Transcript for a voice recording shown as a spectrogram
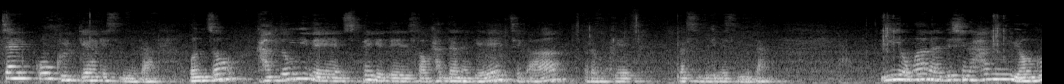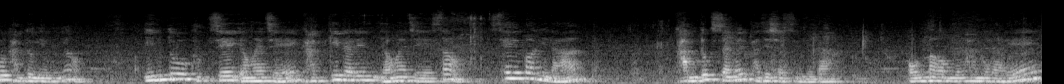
짧고 굵게 하겠습니다. 먼저 감독님의 스펙에 대해서 간단하게 제가 여러분께 말씀드리겠습니다. 이 영화 만드신 한영구 감독님은요, 인도 국제 영화제 각기 다른 영화제에서 세 번이나 감독상을 받으셨습니다. 엄마 없는 하늘 아래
